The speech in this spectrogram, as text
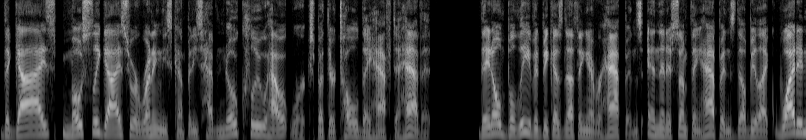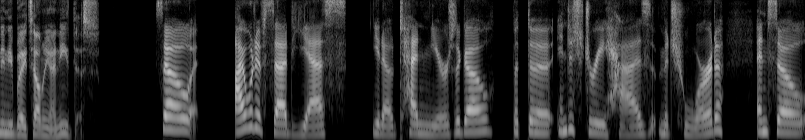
The guys, mostly guys who are running these companies, have no clue how it works, but they're told they have to have it. They don't believe it because nothing ever happens. And then if something happens, they'll be like, why didn't anybody tell me I need this? So I would have said yes, you know, 10 years ago, but the industry has matured. And so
